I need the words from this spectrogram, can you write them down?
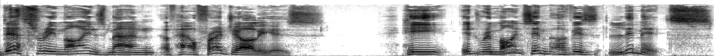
Death reminds man of how fragile he is. He, it reminds him of his limits.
